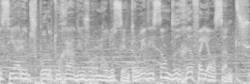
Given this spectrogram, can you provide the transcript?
Noticiário Desporto, Rádio Jornal do Centro, edição de Rafael Santos.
